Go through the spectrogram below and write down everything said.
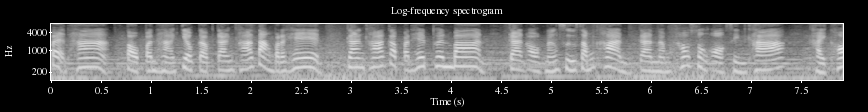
1385 ตอบปัญหาเกี่ยวกับการค้าต่างประเทศ การค้ากับประเทศเพื่อนบ้าน การออกหนังสือสำคัญ การนำเข้าส่งออกสินค้า ไขข้อ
